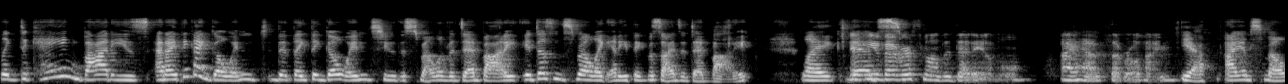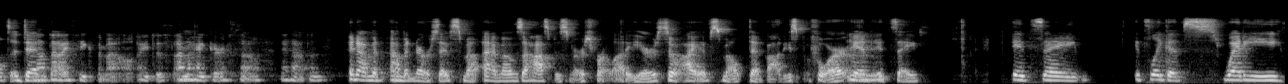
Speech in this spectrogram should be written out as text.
like decaying bodies and i think i go into that like they go into the smell of a dead body it doesn't smell like anything besides a dead body like If you've ever smelled a dead animal, I have several times. yeah i have smelled a dead Not that I seek them out. I just I'm a hiker, so it happens. and i'm a, I'm a nurse i've smelled i was a hospice nurse for a lot of years so i have smelled dead bodies before and Mhm. it's a it's a it's like a sweaty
